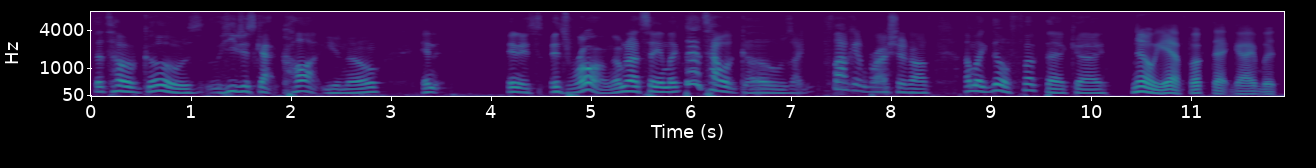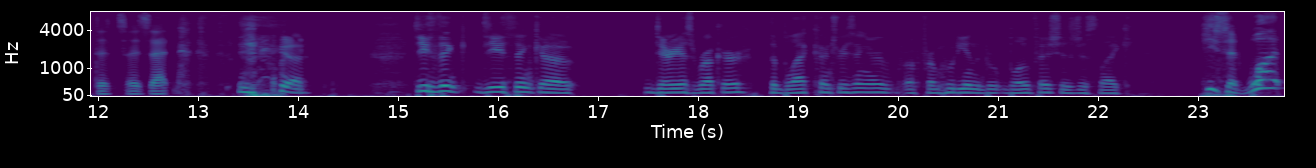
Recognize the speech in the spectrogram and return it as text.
That's how it goes. He just got caught, you know, and and it's it's wrong. I'm not saying like that's how it goes. Like fucking brush it off. I'm like, no, fuck that guy. No, yeah, fuck that guy. But it's is that yeah. Do you think? Do you think uh, Darius Rucker, the black country singer from Hootie and the Blowfish, is just like, he said what?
